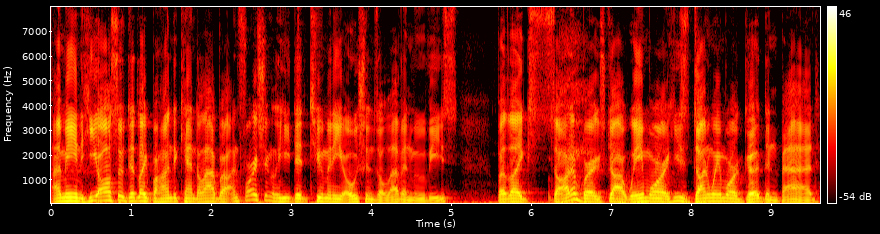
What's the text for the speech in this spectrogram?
I mean, he also did like Behind the Candelabra. Unfortunately, he did too many Ocean's Eleven movies. But like Soderbergh's got way more. He's done way more good than bad.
